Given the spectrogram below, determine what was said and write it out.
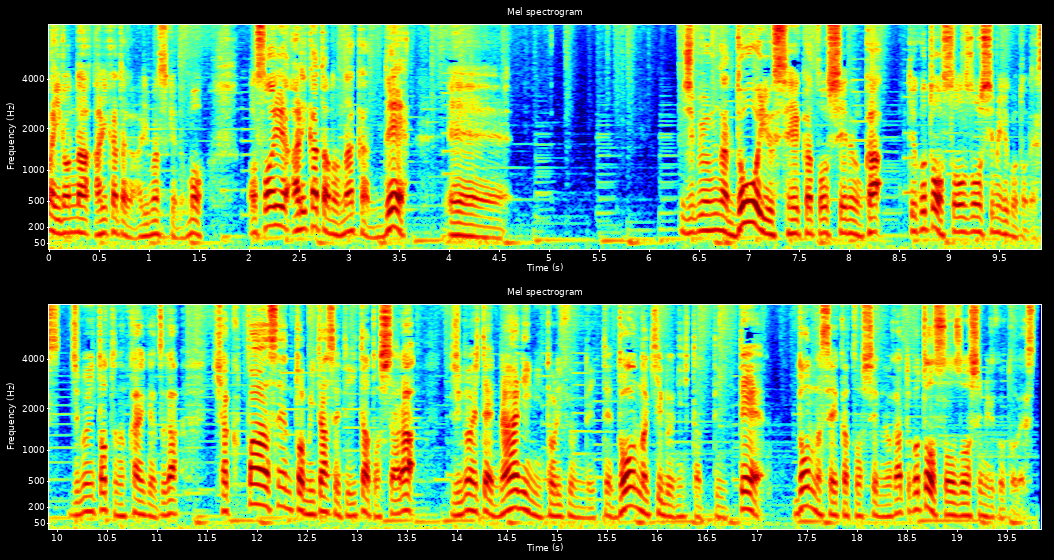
まあ、いろんなあり方がありますけどもそういうあり方の中で、えー、自分がどういう生活をしているのかということを想像してみることです。自分にとっての解決が100%満たせていたとしたら自分は一体何に取り組んでいてどんな気分に浸っていてどんな生活をしているのかということを想像してみることです。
